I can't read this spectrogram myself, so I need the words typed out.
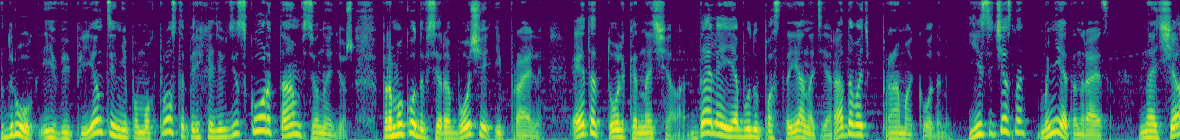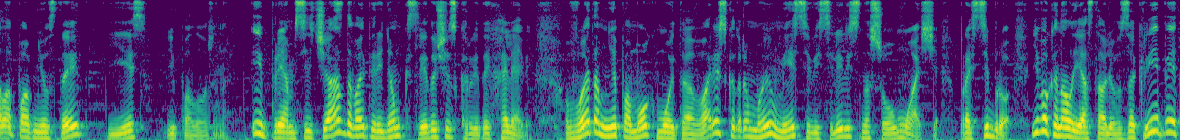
вдруг и VPN тебе не помог, просто переходи в Discord, там все найдешь. Промокоды все рабочие и правильные. Это только начало. Далее я буду постоянно тебя радовать промокодами. Если честно, мне это нравится. Начало Pop New State есть и положено. И прямо сейчас давай перейдем к следующей скрытой халяве. В этом мне помог мой товарищ, с которым мы вместе веселились на шоу-матче. Прости, бро. Его канал я оставлю в закрепе,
